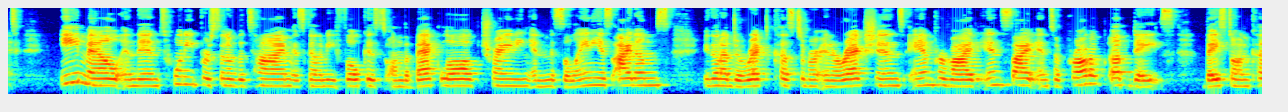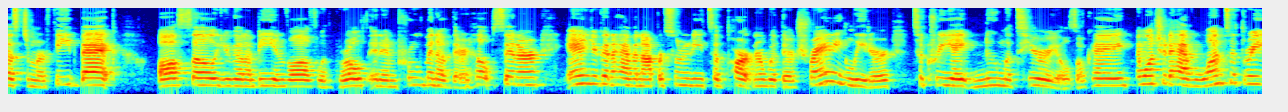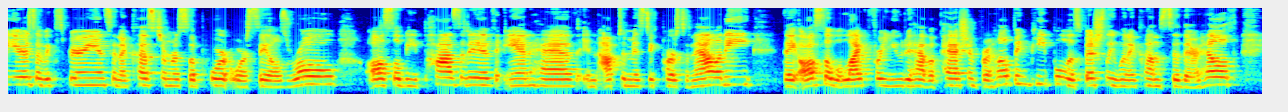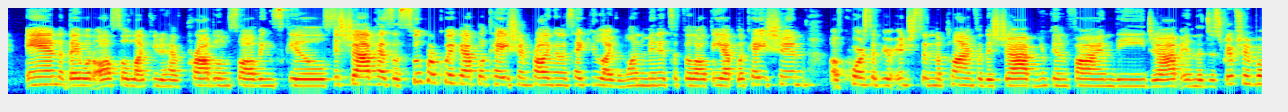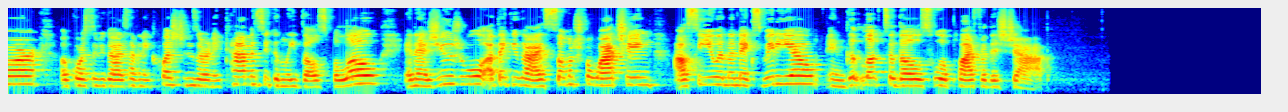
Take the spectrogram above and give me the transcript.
email and then 20% of the time is going to be focused on the backlog, training, and miscellaneous items. You're going to direct customer interactions and provide insight into product updates based on customer feedback. Also, you're going to be involved with growth and improvement of their help center, and you're going to have an opportunity to partner with their training leader to create new materials, okay? I want you to have one to three years of experience in a customer support or sales role. Also be positive and have an optimistic personality. They also would like for you to have a passion for helping people, especially when it comes to their health and they would also like you to have problem solving skills. This job has a super quick application, probably going to take you like one minute to fill out the application. Of course, if you're interested in applying for this job, you can find the job in the description bar. Of course, if you guys have any questions or any comments, you can leave those below. And as usual, I thank you guys so much for watching. I'll see you in the next video and good luck to those who apply for this job.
